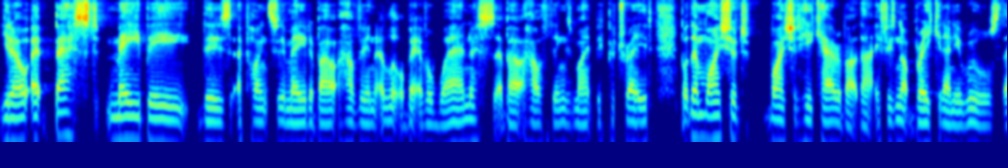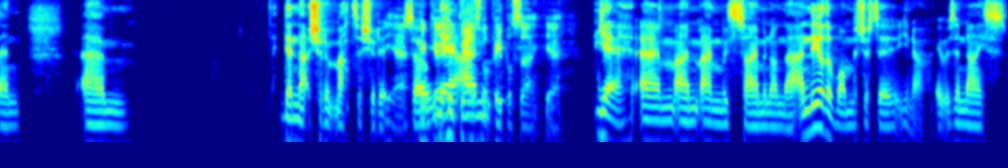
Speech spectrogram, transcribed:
you know at best maybe there's a point to be made about having a little bit of awareness about how things might be portrayed. But then why should why should he care about that? If he's not breaking any rules then um, then that shouldn't matter should it? Yeah so who, yeah who cares I'm- what people say? Yeah. yeah, um, I'm I'm with Simon on that. And the other one was just a you know it was a nice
